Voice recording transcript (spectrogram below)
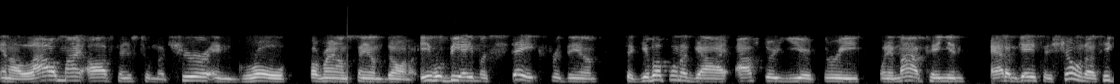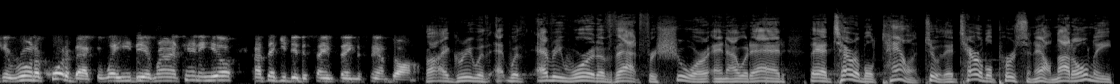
and allow my offense to mature and grow around Sam Darnold. It would be a mistake for them to give up on a guy after year three, when, in my opinion, Adam Gase has shown us he can ruin a quarterback the way he did Ryan Tannehill. I think he did the same thing to Sam Darnold. I agree with with every word of that for sure. And I would add they had terrible talent too. They had terrible personnel. Not only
